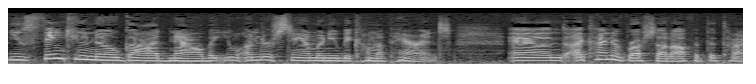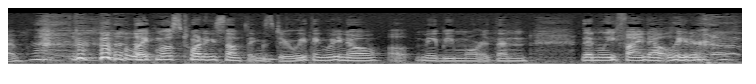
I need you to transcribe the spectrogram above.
You think you know God now, but you understand when you become a parent. And I kind of brushed that off at the time, like most 20 somethings do. We think we know uh, maybe more than, than we find out later.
